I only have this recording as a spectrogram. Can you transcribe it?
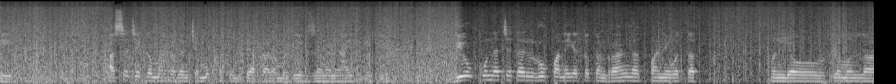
हे असंच एका महाराजांच्या मुखातून त्या काळामध्ये एक जणांनी ऐकलं की देव कुणाच्या तरी रूपाने येतात आणि रांगात पाणी वतात म्हणल्यावर ते म्हणला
